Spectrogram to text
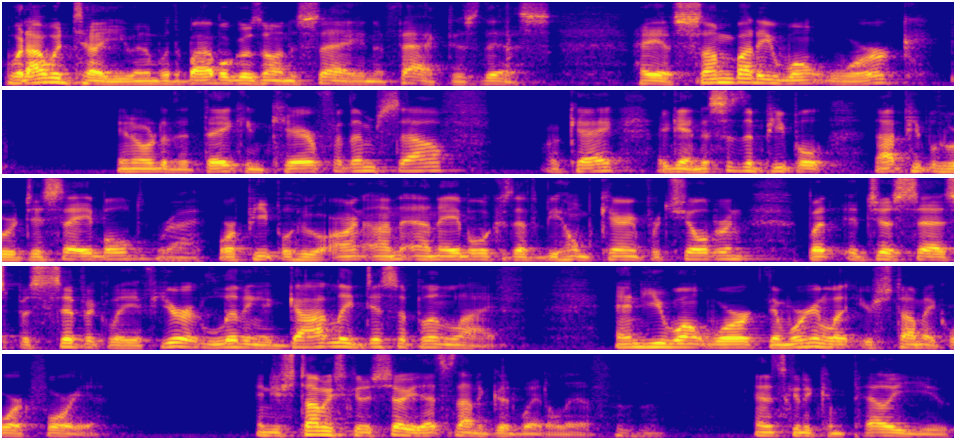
what I would tell you, and what the Bible goes on to say, in effect, is this hey, if somebody won't work in order that they can care for themselves, Okay. Again, this isn't people, not people who are disabled right. or people who aren't un- unable because they have to be home caring for children. But it just says specifically, if you're living a godly, disciplined life and you won't work, then we're going to let your stomach work for you, and your stomach's going to show you that's not a good way to live, mm-hmm. and it's going to compel you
